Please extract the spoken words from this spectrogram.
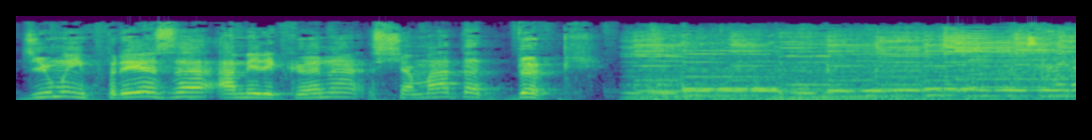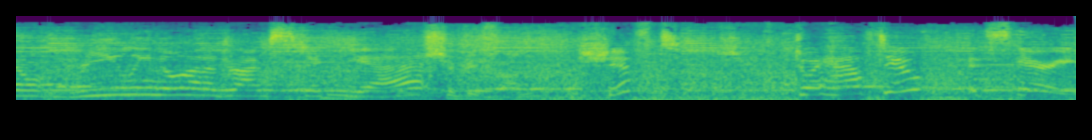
de uma empresa americana chamada Duck. Should be fun. Shift? Do I have to? It's scary.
